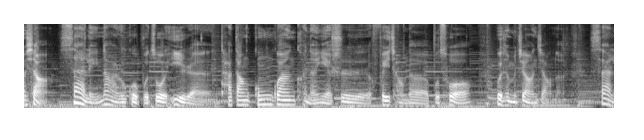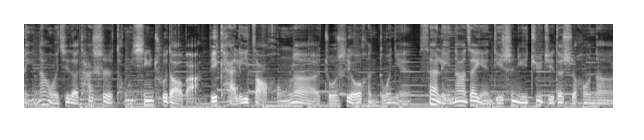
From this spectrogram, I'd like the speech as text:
我想，赛琳娜如果不做艺人，她当公关可能也是非常的不错哦。为什么这样讲呢？赛琳娜，我记得她是童星出道吧，比凯莉早红了，着实有很多年。赛琳娜在演迪士尼剧集的时候呢，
